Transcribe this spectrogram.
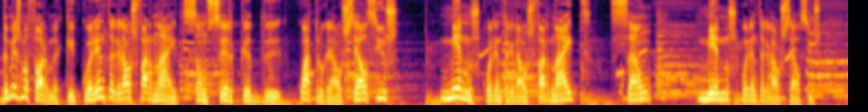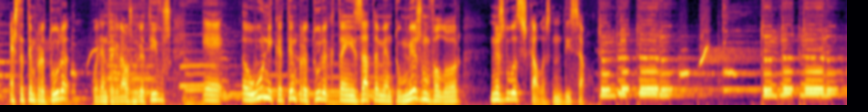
Da mesma forma que 40 graus Fahrenheit são cerca de 4 graus Celsius, menos 40 graus Fahrenheit são menos 40 graus Celsius. Esta temperatura, 40 graus negativos, é a única temperatura que tem exatamente o mesmo valor nas duas escalas de medição. do do do do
